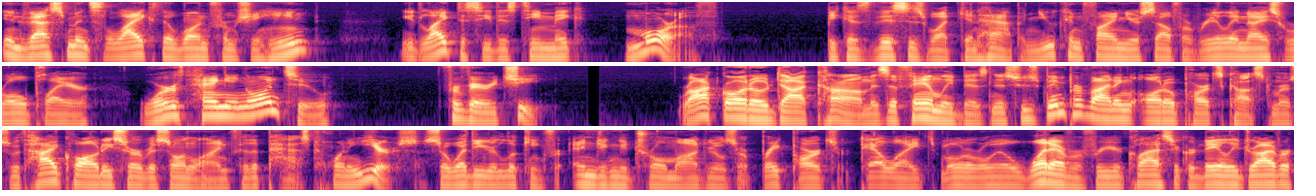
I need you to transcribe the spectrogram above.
Investments like the one from Shaheen, you'd like to see this team make more of. Because this is what can happen. You can find yourself a really nice role player worth hanging on to for very cheap. RockAuto.com is a family business who's been providing auto parts customers with high quality service online for the past 20 years. So, whether you're looking for engine control modules or brake parts or taillights, motor oil, whatever for your classic or daily driver,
